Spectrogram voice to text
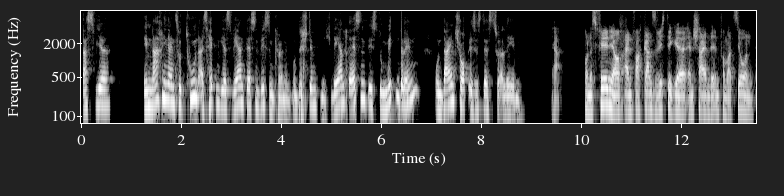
dass wir im Nachhinein so tun, als hätten wir es währenddessen wissen können. Und das ja. stimmt nicht. Währenddessen bist du mittendrin und dein Job ist es, das zu erleben. Ja. Und es fehlen ja auch einfach ganz wichtige, entscheidende Informationen.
